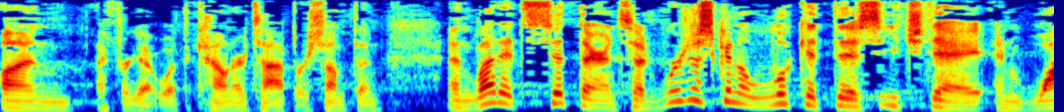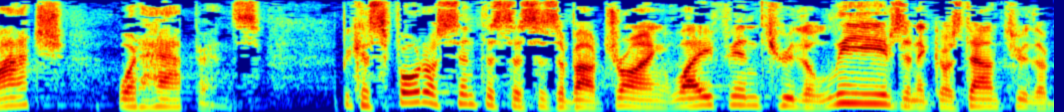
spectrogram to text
on, I forget what, the countertop or something, and let it sit there and said, we're just going to look at this each day and watch what happens. Because photosynthesis is about drawing life in through the leaves and it goes down through the,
